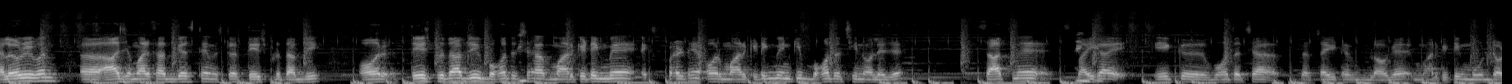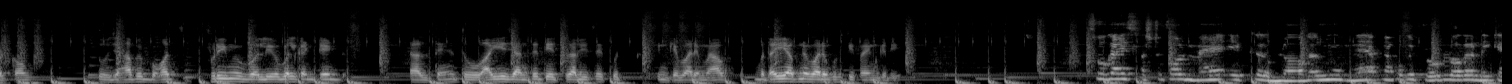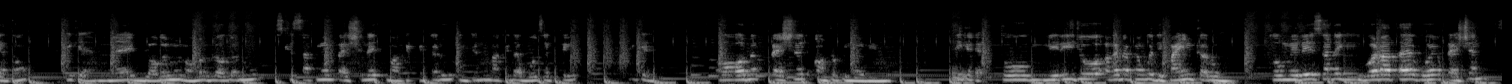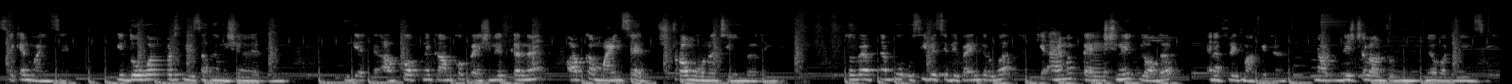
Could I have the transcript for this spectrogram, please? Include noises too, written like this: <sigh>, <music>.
Hello everyone आज हमारे साथ गेस्ट हैं मिस्टर तेज प्रताप जी। और तेज प्रताप जी बहुत अच्छा मार्केटिंग में एक्सपर्ट हैं और मार्केटिंग में इनकी बहुत अच्छी नॉलेज है। साथ में भाई का एक बहुत अच्छा वेबसाइट है ब्लॉग है मार्केटिंग मूड डॉट कॉम तो जहाँ पे बहुत फ्री में वैल्यूएबल कंटेंट डालते हैं। तो आइए जानते हैं तेज प्रताप जी से कुछ इनके बारे में। आप बताइए अपने बारे में कुछ डिफाइन करिए। So guys first of all मैं एक ब्लॉगर हूँ। मैं अपने आप को कोई प्रो ब्लॉगर नहीं कहता हूँ, ठीक है? मैं एक ब्लॉगर हूँ नॉर्मल ब्लॉगर हूँ। इसके साथ में पैशनेट मार्केटर हूँ इंटरनेट मार्केटर बोल सकते हो, ठीक है? और मैं पैशनेट ऑन्टरप्रीनर भी हूँ, ठीक है? तो मेरी जो अगर मैं अपने को डिफाइन करूँ तो मेरे साथ एक वर्ड आता है, वो है पैशन सेकेंड माइंड सेट ये दो वर्ड्स मेरे साथ हमेशा रहते हैं, ठीक है? आपको अपने काम को पैशनेट करना है और आपका माइंड सेट स्ट्रॉन्ग होना चाहिए तो मैं अपने आप को उसी वे से डिफाइन करूँगा कि I am a passionate blogger and affiliate marketer not digital entrepreneur what you say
